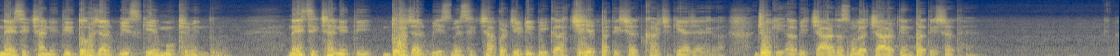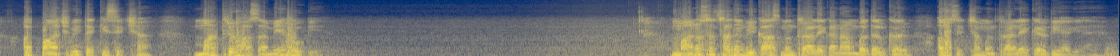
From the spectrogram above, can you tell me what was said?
नई शिक्षा नीति 2020 के मुख्य बिंदु। नई शिक्षा नीति 2020 में शिक्षा पर जीडीपी का 6 प्रतिशत खर्च किया जाएगा, जो कि अभी चार दशमलव चार तीन प्रतिशत है। अब पांचवी तक की शिक्षा मातृभाषा में होगी। मानव संसाधन विकास मंत्रालय का नाम बदलकर अब शिक्षा मंत्रालय कर दिया गया है।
